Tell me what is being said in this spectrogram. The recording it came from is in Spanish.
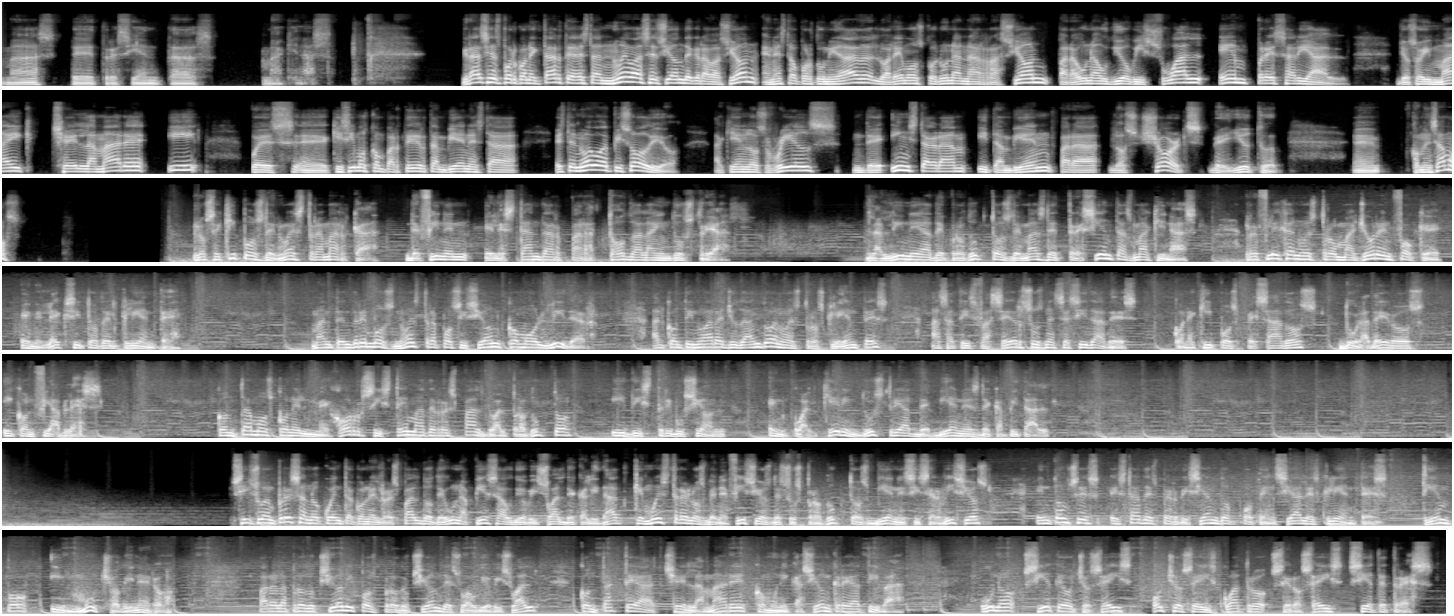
más de 300 máquinas. Gracias por conectarte a esta nueva sesión de grabación. En esta oportunidad lo haremos con una narración para un audiovisual empresarial. Yo soy Mike Chelamare y pues eh, quisimos compartir también esta, este nuevo episodio aquí en los Reels de Instagram y también para los Shorts de YouTube. Eh, comenzamos. Los equipos de nuestra marca definen el estándar para toda la industria. La línea de productos de más de 300 máquinas refleja nuestro mayor enfoque en el éxito del cliente. Mantendremos nuestra posición como líder al continuar ayudando a nuestros clientes a satisfacer sus necesidades con equipos pesados, duraderos y confiables contamos con el mejor sistema de respaldo al producto y distribución en cualquier industria de bienes de capital. Si su empresa no cuenta con el respaldo de una pieza audiovisual de calidad que muestre los beneficios de sus productos, bienes y servicios, entonces está desperdiciando potenciales clientes, tiempo y mucho dinero. Para la producción y postproduccción de su audiovisual, contacte a Chela Mare Comunicación Creativa 1-786-864-0673.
